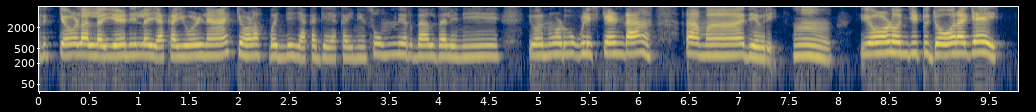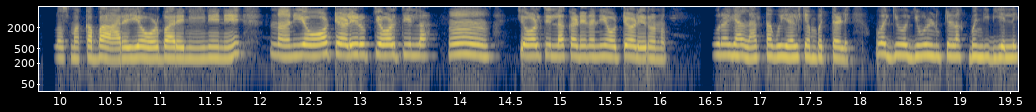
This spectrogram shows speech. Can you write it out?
ಅದಕ್ಕೆ ಕೇಳಲ್ಲ, ಏನಿಲ್ಲ, ಯಾಕ ಇವಳನ್ನ ಕೇಳಕ್ ಬಂದಿ? ಯಾಕ ಯಾಕ ನೀ ಸುಮ್ಮನೆ ನೀ? ಇವ ನೋಡು ಉಗುಳಿಸ್ಕೊಂಡ ರಾಮ ದೇವ್ರಿ, ಹ್ಮ್. ಏಳು ಒಂದಿಟ್ಟು ಜೋರಾಗೆ. ಪ್ಲಸ್ ಮಕ್ಕ, ಬಾರಿ ಏಳು ಬಾರಿ ನೀನೇನೆ. ನಾನು ಯೋಟ್ ಹೇಳಿರು ಕೇಳ್ತಿಲ್ಲ. ಹ್ಮ್. ಕೇಳ್ತಿಲ್ಲ ಕಣೆ, ನಾನು ಯೋಟ್ ಹೇಳಿರೋನು. ಊರಾಗ ಎಲ್ಲಾರ್ ತಗೋ ಹೇಳ್ಕೊಂಬತ್ತಾಳೆ. ಹೋಗಿ ಹೋಗಿ ಇವಳನ್ನ ಕೇಳಕ್ ಬಂದಿದ್ಯಲ್ಲಿ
